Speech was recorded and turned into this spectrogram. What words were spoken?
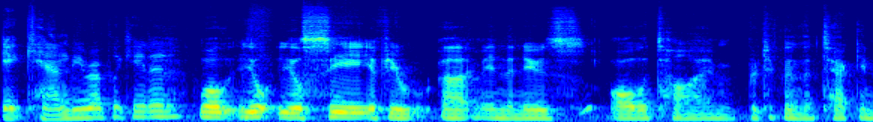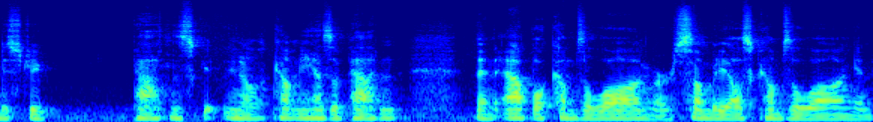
it can be replicated. Well, you'll you'll see if you uh, in the news all the time, particularly in the tech industry, patents. You know, a company has a patent, then Apple comes along or somebody else comes along and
